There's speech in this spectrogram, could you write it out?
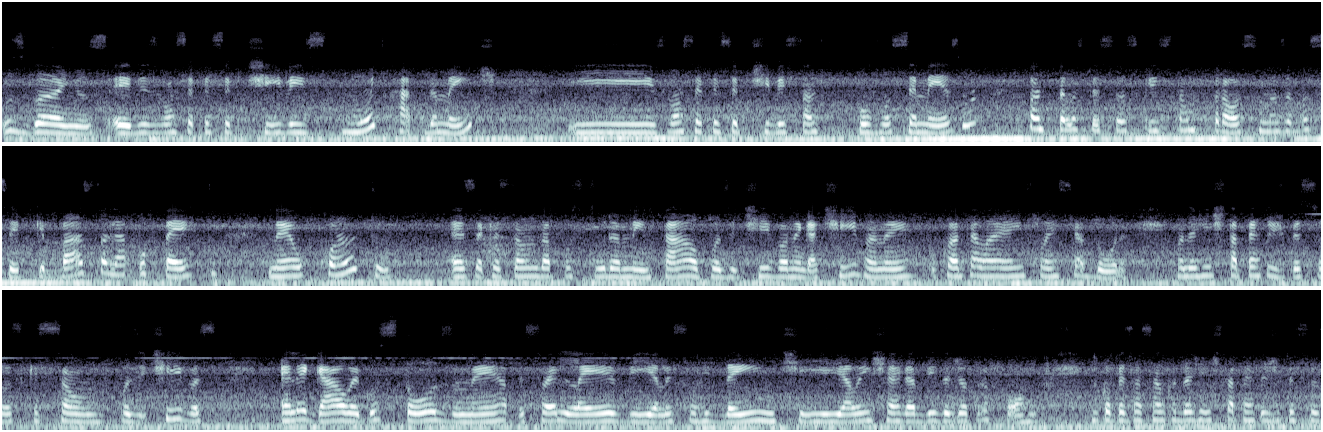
Os ganhos, eles vão ser perceptíveis muito rapidamente e vão ser perceptíveis tanto por você mesma quanto pelas pessoas que estão próximas a você, porque basta olhar por perto né, o quanto essa questão da postura mental, positiva ou negativa, né, o quanto ela é influenciadora. Quando a gente está perto de pessoas que são positivas, é legal, é gostoso, né? A pessoa é leve, ela é sorridente e ela enxerga a vida de outra forma. Em compensação, quando a gente está perto de pessoas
